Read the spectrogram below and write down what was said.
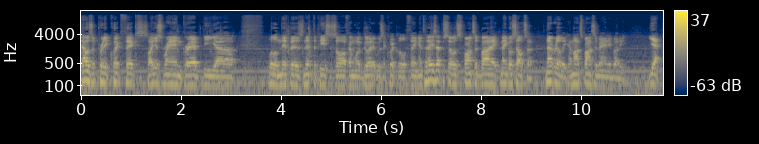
That was a pretty quick fix. So I just ran, grabbed the uh, little nippers, nipped the pieces off, and we're good. It was a quick little thing. And today's episode is sponsored by Mango Seltzer. Not really. I'm not sponsored by anybody. Yet.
